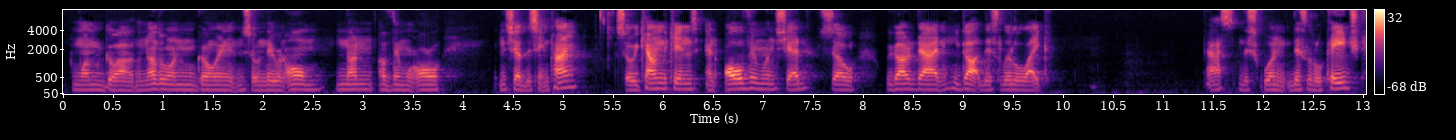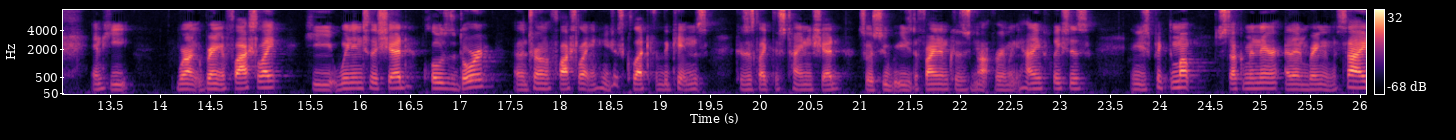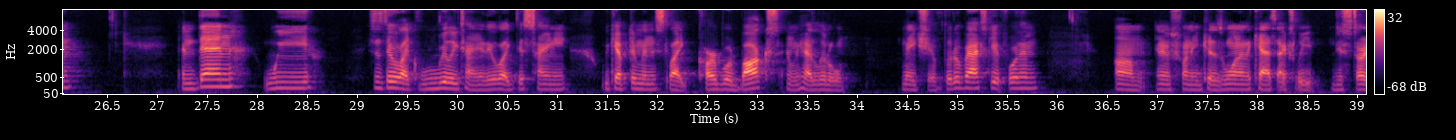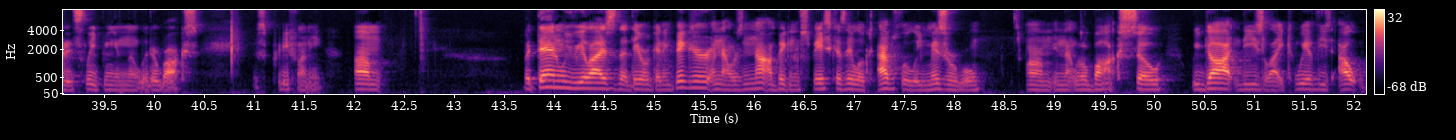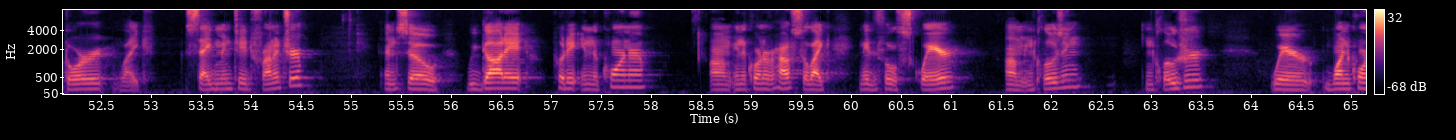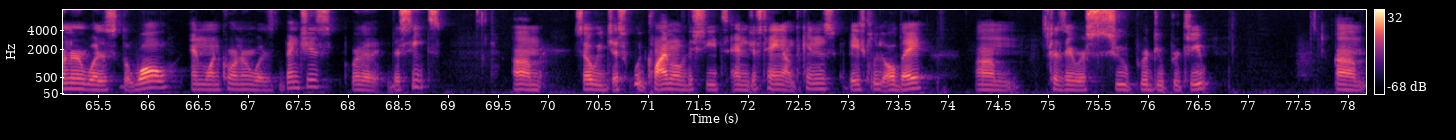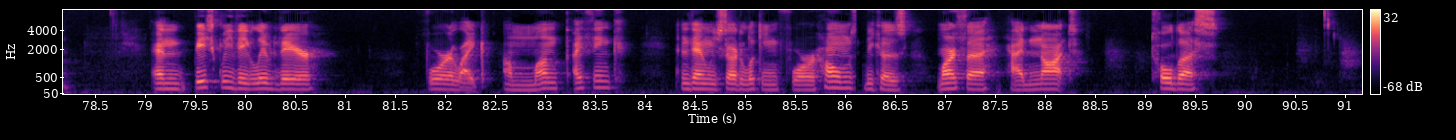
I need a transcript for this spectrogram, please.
one would go out, and another one would go in, and so they were all none of them were all in the shed at the same time. So we counted the kittens, and all of them were in the shed. So we got a dad, and he got this little like past this one this little cage, and he bring a flashlight. He went into the shed, closed the door, and then turned on the flashlight, and he just collected the kittens because it's like this tiny shed, so it's super easy to find them because there's not very many hiding places. And you just pick them up, stuck them in there, and then bring them inside. And then we, since they were like really tiny, they were like this tiny, we kept them in this like cardboard box, and we had a little makeshift litter basket for them. Um, and it was funny because one of the cats actually just started sleeping in the litter box It was pretty funny. Um, but then we realized that they were getting bigger, and that was not a big enough space because they looked absolutely miserable um, in that little box. So we got these like we have these outdoor like segmented furniture, and so we got it, put it in the corner, um, in the corner of our house. So like made this little square um, enclosing enclosure where one corner was the wall and one corner was the benches or the, the seats. Um, so we just would climb over the seats and just hang out with the kittens basically all day because um, they were super duper cute. Um, and basically, they lived there for like a month, I think. And then we started looking for homes because Martha had not told us.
